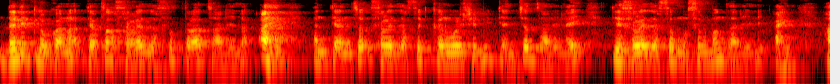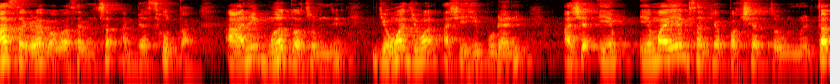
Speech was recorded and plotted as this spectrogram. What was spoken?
दलित लोकांना त्याचा सगळ्यात जास्त त्रास झालेला आहे आणि त्यांचं सगळ्यात जास्त कन्वर्शन बी त्यांच्यात झालेलं आहे. ते सगळ्यात जास्त मुसलमान झालेले आहेत. हा सगळ्या बाबासाहेबांचा अभ्यास होता. आणि महत्त्वाचं म्हणजे जेव्हा जेव्हा असे हे पुढारी अशा एम एम आय एमसारख्या पक्षात जाऊन मिळतात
